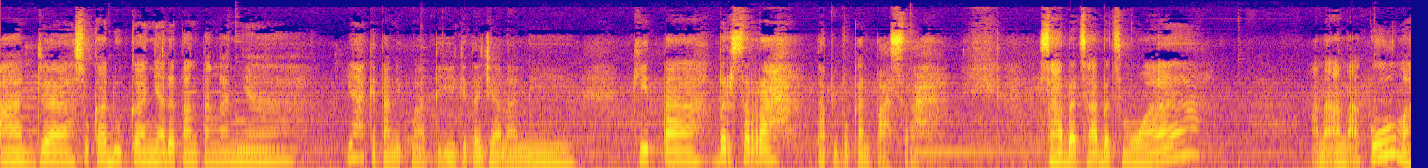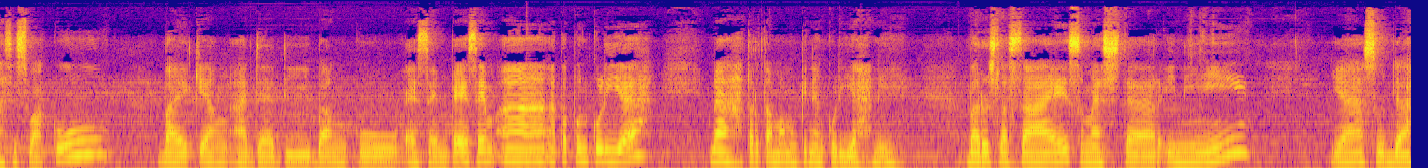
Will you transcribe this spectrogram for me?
ada suka dukanya, ada tantangannya, ya kita nikmati, kita jalani, kita berserah tapi bukan pasrah. Sahabat-sahabat semua, anak-anakku, mahasiswaku, baik yang ada di bangku SMP, SMA ataupun kuliah. Nah, terutama mungkin yang kuliah nih. Baru selesai semester ini ya sudah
